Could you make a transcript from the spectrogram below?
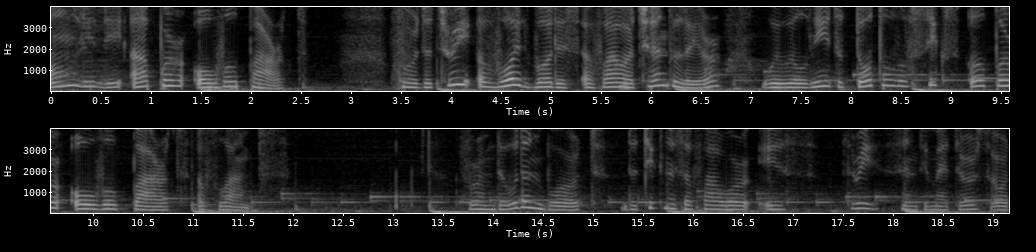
only the upper oval part. For the three ovoid bodies of our chandelier we will need a total of six upper oval parts of lamps. From the wooden board the thickness of our is 3 centimeters or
